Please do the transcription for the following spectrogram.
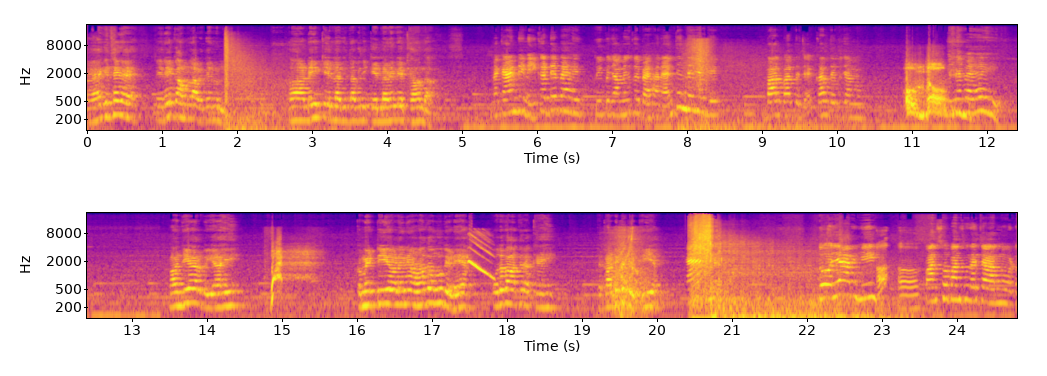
ਆਇਆ ਕਿੱਥੇ ਗਏ? ਤੇਰੇ ਕੰਮ ਲੱਗਦੇ ਮੈਨੂੰ। ਹਾਂ ਨਹੀਂ ਕੇਲਾ ਜਿੱਦਾਂ ਕਦੀ ਕੇਲਾ ਨਹੀਂ ਵੇਖਿਆ ਹੁੰਦਾ। ਮੈਂ ਕਹਿਣ ਦੀ ਨਹੀਂ ਕੱਢੇ ਪੈਸੇ। ਤੁਸੀਂ ਪਜਾਮੇ 'ਚ ਕੋਈ ਪੈਸਾ ਰਹਿਣ ਦਿੰਦੇ ਜੀ ਅੱਗੇ। ਬਾਰ ਬਾਰ ਤੇ ਚੈੱਕ ਕਰਦੇ ਪਜਾਮਾ। ਕਿੰਨੇ ਪੈਸੇ ਸੀ? 5000 ਰੁਪਇਆ ਸੀ। ਕਮੇਟੀ ਵਾਲੇ ਨੇ ਆਉਣਾ ਤੇ ਉਹਨੂੰ ਦੇਣੇ ਆ। ਉਹਦੇ ਵਾਸਤੇ ਰੱਖੇ ਸੀ। ਤੇ ਕੱਢ ਕੇ ਦਿੱਤੀ ਆ। ਹੈਂ? 2000 ਹੀ 500 500 ਦੇ ਚਾਰ ਨੋਟ।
